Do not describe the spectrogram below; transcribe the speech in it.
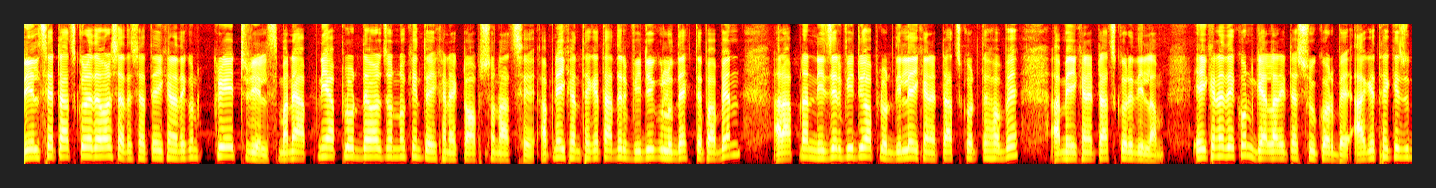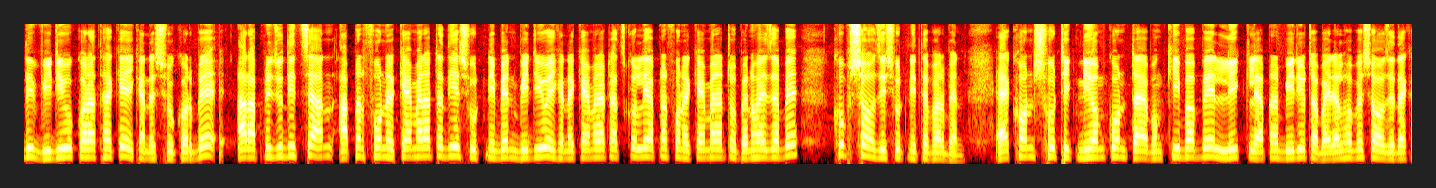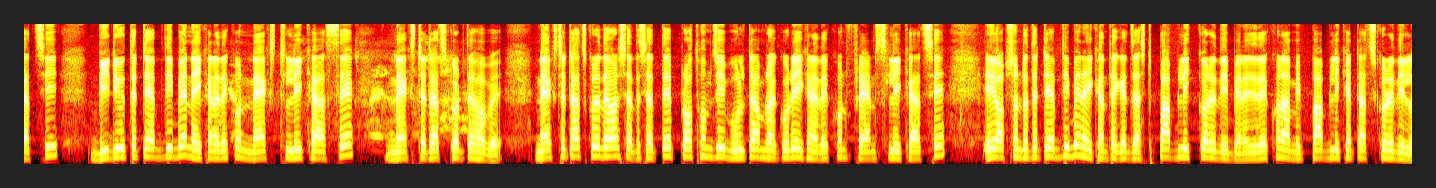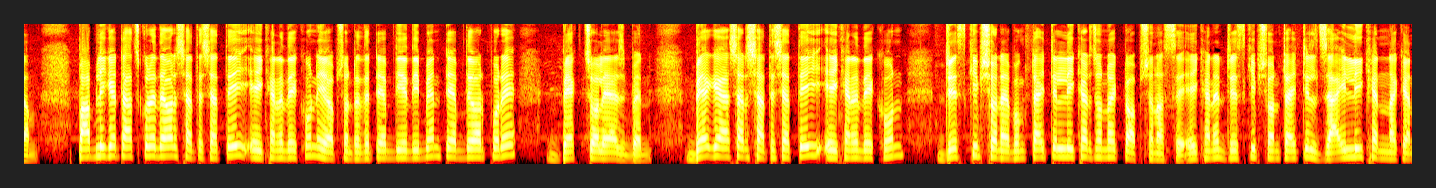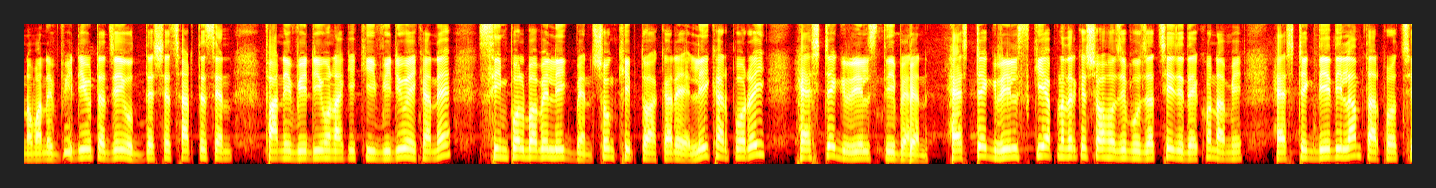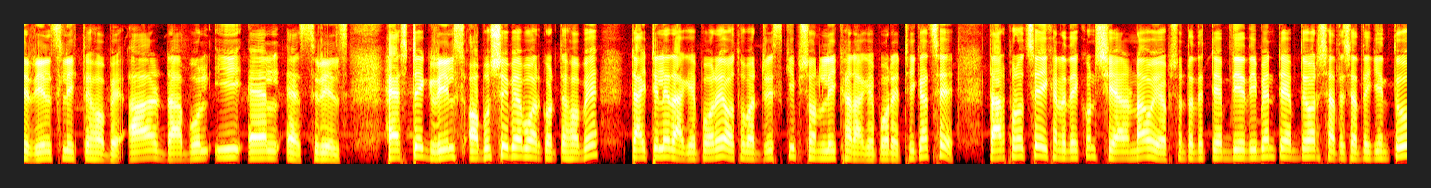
রিলসে টাচ করে দেওয়ার সাথে সাথে এখানে দেখুন ক্রিয়েট রিলস মানে আপনি আপলোড দেওয়ার জন্য কিন্তু এখানে একটা অপশন আছে। আপনি এখান থেকে তাদের ভিডিওগুলো দেখতে পাবেন আর আপনার নিজের ভিডিও আপলোড দিলে এখানে টাচ করতে হবে। আমি এখানে টাচ করে দিলাম। এইখানে দেখুন গ্যালারিটা শু করবে। আগে থেকে যদি ভিডিও করা থাকে, এখানে শু করবে। আর আপনি যদি চান, আপনার ফোনের ক্যামেরাটা দিয়ে শ্যুট নেবেন ভিডিও, এখানে ক্যামেরা টাচ করলে আপনার ফোনের ক্যামেরাটা ওপেন হয়ে যাবে, খুব সহজেই শ্যুট নিতে পারবেন। এখন সঠিক নিয়ম কোনটা এবং কীভাবে লিখলে আপনার ভিডিওটা ভাইরাল হবে সহজে দেখাচ্ছি। ভিডিওতে ট্যাপ দিবেন, এখানে দেখুন নেক্সট লেখা আছে নেক্সটে টাচ করতে হবে। নেক্সটে টাচ করে দেওয়ার সাথে সাথে প্রথম যেই ভুলটা আমরা করি, এখানে দেখুন ফ্রেন্ডস লেখা আছে। এই অপশনটাতে ট্যাপ দিবেন, এখান থেকে জাস্ট পাবলিক করে দিবেন। এই যে দেখুন, আমি পাবলিকে টাচ করে দিলাম। পাবলিকে টাচ করে দেওয়ার সাথে সাথেই এইখানে দেখুন, এই অপশনটাতে ট্যাপ দিয়ে দিবেন। ট্যাপ দেওয়ার পরে ব্যাক চলে আসবেন। ব্যাগে আসার সাথে সাথেই এইখানে দেখুন ডেসক্রিপশন এবং টাইটেল লেখার জন্য একটা অপশন আছে। এইখানে ডেসক্রিপশন টাইটেল যাই লিখেন না কেন মানে ভিডিওটা যেই উদ্দেশ্যে ছাড়তেছেন ফানি ভিডিও নাকি কি ভিডিও এখানে সিম্পলভাবে লিখবেন, সংক্ষিপ্ত আকারে। লেখার পরেই হ্যাশট্যাগ রিলস দিবেন। হ্যাশট্যাগ রিলস কি আপনাদেরকে সহজে বোঝাচ্ছি যে দেখুন আমি হ্যাশট্যাগ দিয়ে দিলাম, তারপর হচ্ছে রিলস লিখতে হবে। আর double E L S reels hashtag reels অবশ্যই ব্যবহার করতে হবে টাইটেলের আগে পরে অথবা ডিসক্রিপশন লেখার আগে পরে ঠিক আছে? তারপর হচ্ছে এখানে দেখুন শেয়ার নাও এই অপশনটাতে ট্যাপ দিয়ে দিবেন। ট্যাপ দেওয়ার সাথে সাথে কিন্তু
